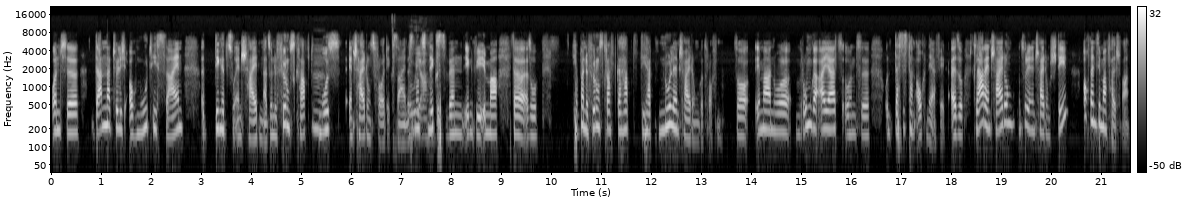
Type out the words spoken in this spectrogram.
Und äh, dann natürlich auch mutig sein, äh, Dinge zu entscheiden. Also eine Führungskraft mhm. muss entscheidungsfreudig sein. Es oh, nutzt ja. nichts, wenn irgendwie immer da, also ich habe mal eine Führungskraft gehabt, die hat null Entscheidungen getroffen. So immer nur rumgeeiert und, äh, und das ist dann auch nervig. Also klare Entscheidungen und zu den Entscheidungen stehen, auch wenn sie mal falsch waren.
